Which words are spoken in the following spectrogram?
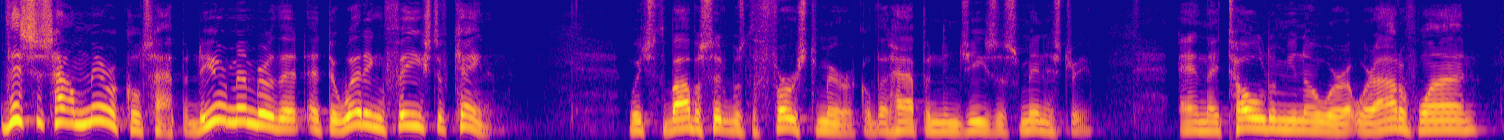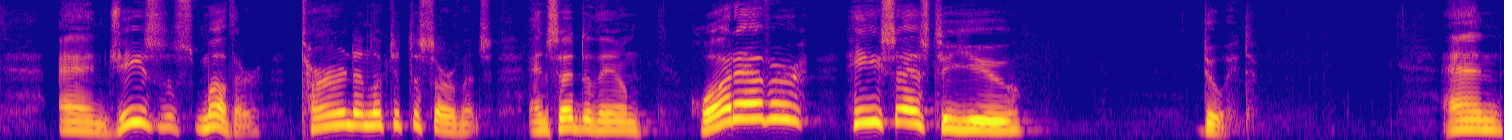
this is how miracles happen. Do you remember that at the wedding feast of Cana, which the Bible said was the first miracle that happened in Jesus' ministry? And they told him, you know, we're, we're out of wine. And Jesus' mother turned and looked at the servants and said to them, Whatever he says to you, do it. And,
